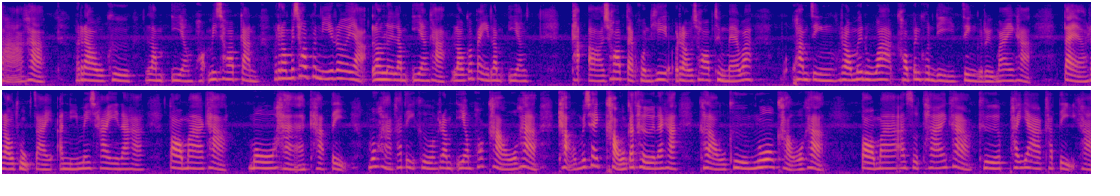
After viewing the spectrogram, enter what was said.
สาค่ะ เราคือลำเอียง เพราะไม่ชอบกัน เราไม่ชอบคนนี้เลยอะ่ะ เราเลยลำเอียงค่ะ เราก็ไปลำเอียงอชอบแต่คนที่เราชอบถึงแม้ว่า ความจริงเราไม่รู้ว่าเขาเป็นคนดีจริงหรือไม่ค่ะ แต่เราถูกใจอันนี้ไม่ใช่นะคะ ต่อมาค่ะ โมหาคติ โมหาคติคือลำเอียงเพราะเขาค่ะ เขาไม่ใช่เขากระเทอนะคะ เขาคือโง่เขาค่ะต่อมาอันสุดท้ายค่ะ คือพยาคติค่ะ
